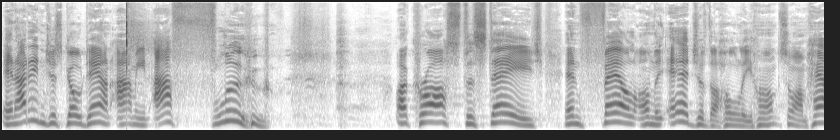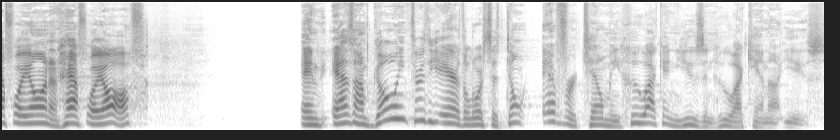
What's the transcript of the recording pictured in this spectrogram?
And I didn't just go down, I mean, I flew across the stage and fell on the edge of the holy hump. So I'm halfway on and halfway off. And as I'm going through the air, the Lord says, Don't ever tell me who I can use and who I cannot use.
